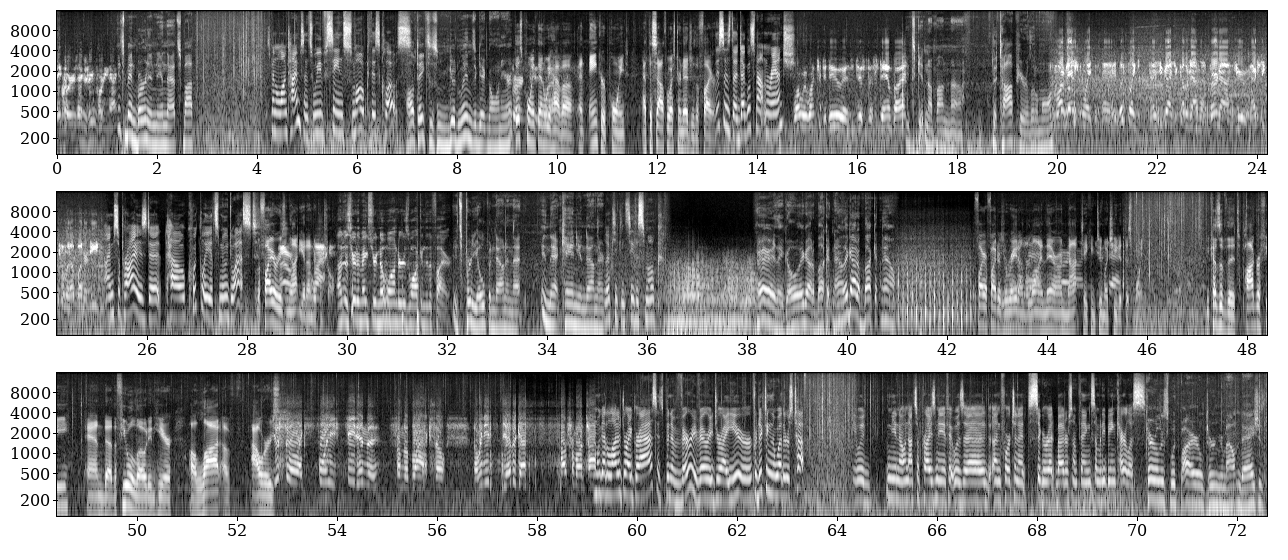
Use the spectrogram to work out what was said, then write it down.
Headquarters X-ray 49. It's been burning in that spot. It's been a long time since we've seen smoke this close. All it takes is some good winds to get going here. At this point, then, we have a, an anchor point at the southwestern edge of the fire. This is the Douglas Mountain Ranch. What we want you to do is just to stand by. It's getting up on uh, the top here a little more. From our vantage point, uh, it looks like as you guys are coming down that burnout, you're actually coming up underneath. I'm surprised at how quickly it's moved west. The fire is not yet under Black. control. I'm just here to make sure no wanderers walk into the fire. It's pretty open down in that in that canyon down there. Look, you can see the smoke. There they go. They got a bucket now. They got a bucket now. The firefighters arrayed on the line there are not taking too much heat at this point. Because of the topography and uh, the fuel load in here, a lot of hours. You're still like 40 feet in the from the black, so uh, we need the other guy out from on top. We got a lot of dry grass. It's been a very, very dry year. Predicting the weather is tough. It would, you know, not surprise me if it was a unfortunate cigarette butt or something, somebody being careless. Careless with fire will turn your mountain to ashes.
